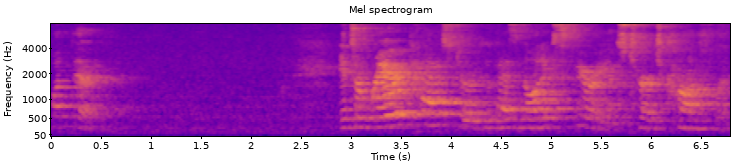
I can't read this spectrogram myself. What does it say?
What then? It's a rare pastor who has not experienced church conflict.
